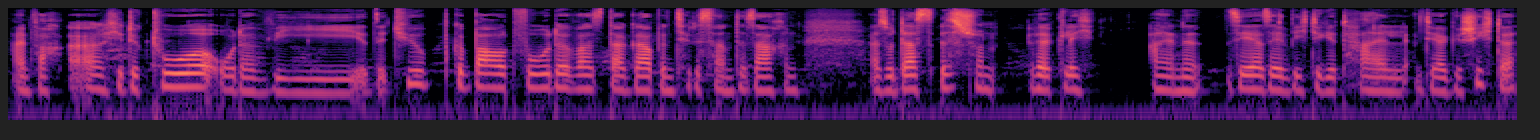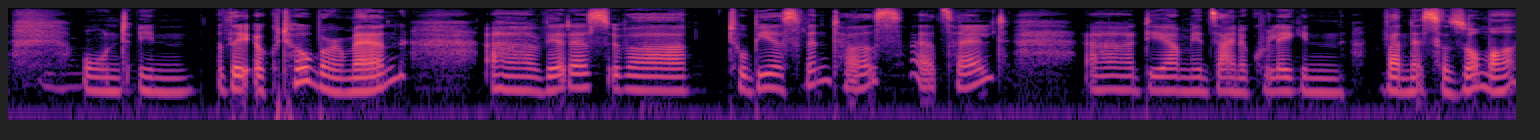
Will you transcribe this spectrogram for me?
einfach Architektur oder wie The Tube gebaut wurde, was da gab, interessante Sachen. Also das ist schon wirklich ein sehr, sehr wichtiger Teil der Geschichte. Mhm. Und in The October Man äh, wird es über Tobias Winters erzählt, äh, der mit seiner Kollegin Vanessa Sommer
